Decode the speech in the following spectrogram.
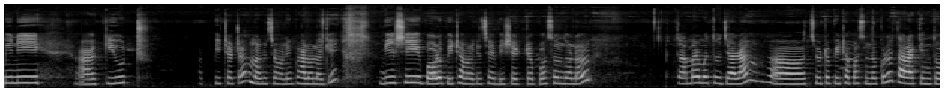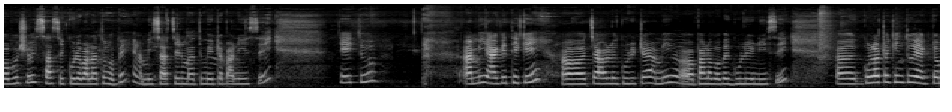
মিনি কিউট পিঠাটা আমার কাছে অনেক ভালো লাগে। বেশি বড় পিঠা আমার কাছে বেশি একটা পছন্দ না। তো আমার মতো যারা ছোট পিঠা পছন্দ করে, তারা কিন্তু অবশ্যই সাঁচে করে বানাতে হবে। আমি সাঁচের মাধ্যমে এটা বানিয়েছি। তো আমি আগে থেকে চাউলের গুঁড়িটা আমি ভালোভাবে গুলিয়ে নিয়েছি। গোলাটা কিন্তু একদম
